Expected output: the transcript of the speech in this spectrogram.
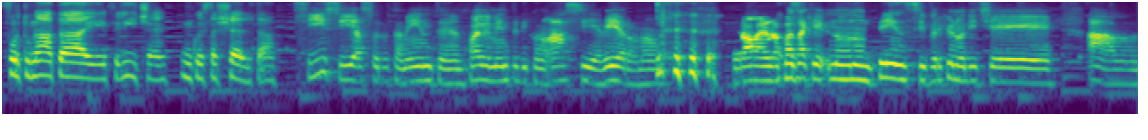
fortunata e felice in questa scelta? Sì, sì, assolutamente. Poi ovviamente dicono, ah sì, è vero, no? Però è una cosa che non, non, pensi perché uno dice, ah,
